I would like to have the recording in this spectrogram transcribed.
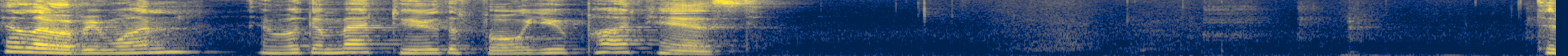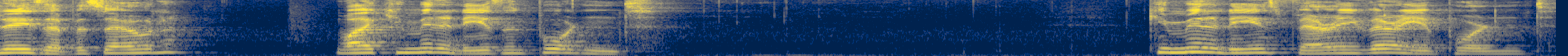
Hello, everyone, and welcome back to the For You podcast. Today's episode Why Community is Important. Community is very, very important.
